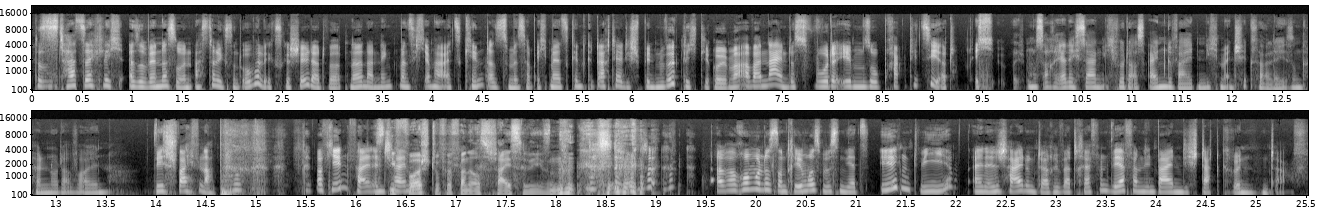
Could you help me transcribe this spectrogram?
Das ist tatsächlich, also wenn das so in Asterix und Obelix geschildert wird, ne, dann denkt man sich immer als Kind, also zumindest habe ich mir als Kind gedacht, ja, die spinnen wirklich die Römer, aber nein, das wurde eben so praktiziert. Ich, ich muss auch ehrlich sagen, ich würde aus Eingeweiden nicht mein Schicksal lesen können oder wollen. Wir schweifen ab. Auf jeden Fall. Das ist die Vorstufe von aus Scheiße lesen. Das stimmt. Aber Romulus und Remus müssen jetzt irgendwie eine Entscheidung darüber treffen, wer von den beiden die Stadt gründen darf.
